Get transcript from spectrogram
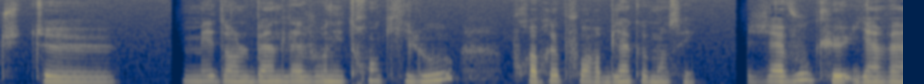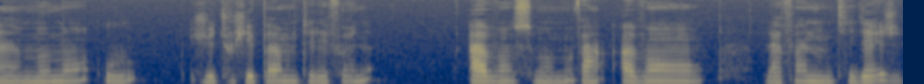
Tu te mets dans le bain de la journée tranquillou pour après pouvoir bien commencer. J'avoue qu'il y avait un moment où je touchais pas mon téléphone avant ce moment, enfin avant la fin de mon petit déj.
